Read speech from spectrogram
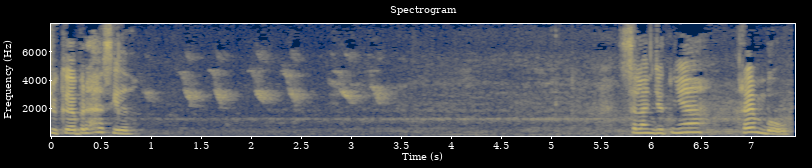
juga berhasil. Selanjutnya, Rambo.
